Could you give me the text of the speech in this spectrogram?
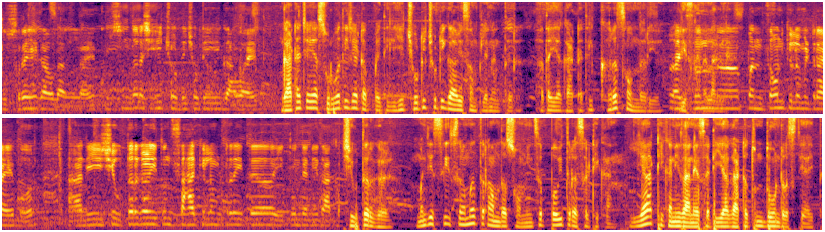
दुसरं हे गाव लागलेलं आहे. खूप सुंदर अशी ही छोटी छोटी गावं आहेत. घाटाच्या या सुरुवातीच्या टप्प्यातील ही छोटी छोटी गावे संपल्यानंतर आता या घाटातील खरंच सौंदर्य दिसायला लागले पंचावन्न किलोमीटर आहे बोर आणि शिवतरगड इथून सहा किलोमीटर इथं इथून त्यांनी दाखव शिवतरगड म्हणजे श्री समर्थ रामदास स्वामींचं पवित्र असं ठिकाण. या ठिकाणी जाण्यासाठी या घाटातून दोन रस्ते आहेत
